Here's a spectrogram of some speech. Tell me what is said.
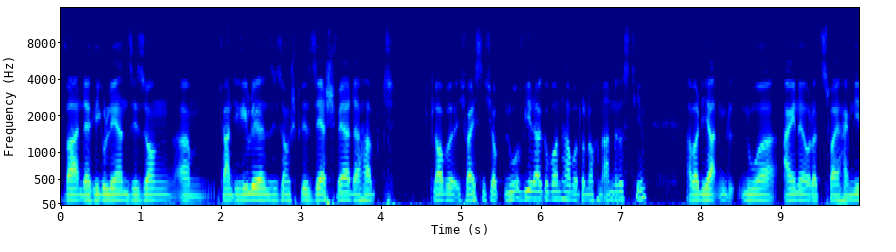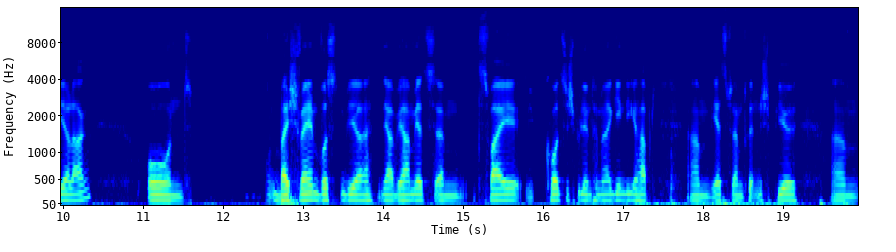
war in der regulären Saison, ähm, waren die regulären Saisonspiele sehr schwer. Da habt, ich glaube, ich weiß nicht, ob nur wir da gewonnen haben oder noch ein anderes Team, aber die hatten nur eine oder zwei Heimniederlagen. Und bei Schwelm wussten wir, ja, wir haben jetzt ähm, zwei kurze Spiele hintereinander gegen die gehabt. Ähm, jetzt beim dritten Spiel ähm,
